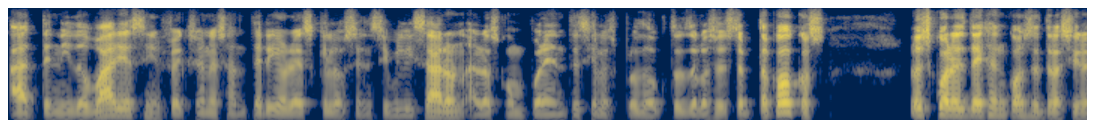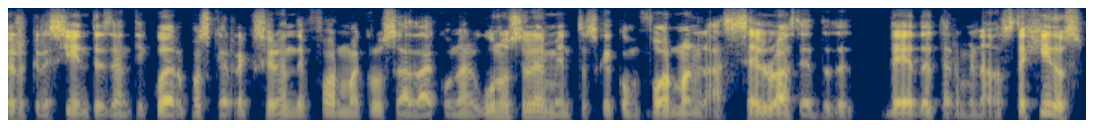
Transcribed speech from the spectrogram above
ha tenido varias infecciones anteriores que lo sensibilizaron a los componentes y a los productos de los estreptococos, los cuales dejan concentraciones crecientes de anticuerpos que reaccionan de forma cruzada con algunos elementos que conforman las células de, de determinados tejidos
